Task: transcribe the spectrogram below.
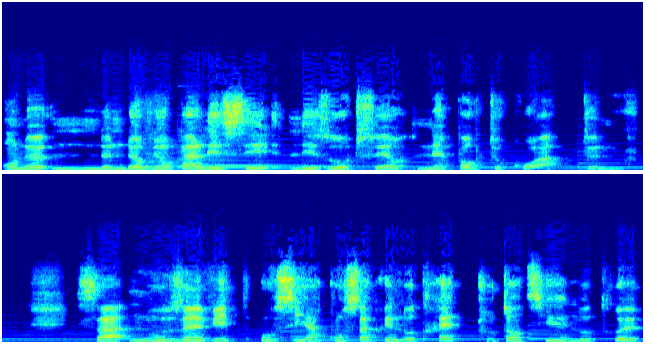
on ne, ne devrions pas laisser les autres faire n'importe quoi de nous. Ça nous invite aussi à consacrer notre être tout entier, notre,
